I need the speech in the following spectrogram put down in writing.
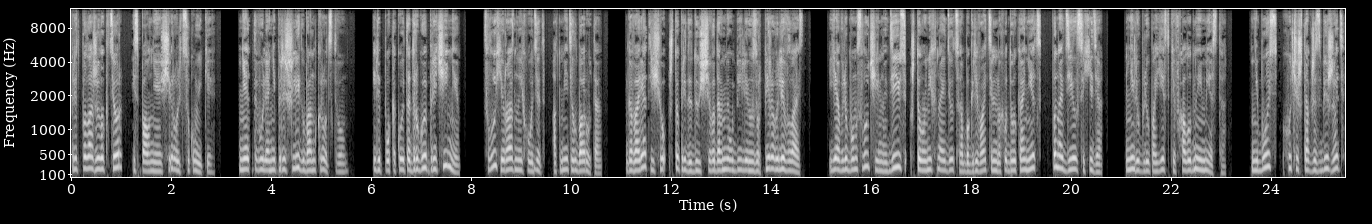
Предположил актер, исполняющий роль Цукуики. Не от того ли они пришли к банкротству? Или по какой-то другой причине? Слухи разные ходят, отметил Барута. Говорят еще, что предыдущего давно убили и узурпировали власть. Я в любом случае надеюсь, что у них найдется обогревательно худой конец, понадеялся Хидя. Не люблю поездки в холодные места. Небось, хочешь так же сбежать,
